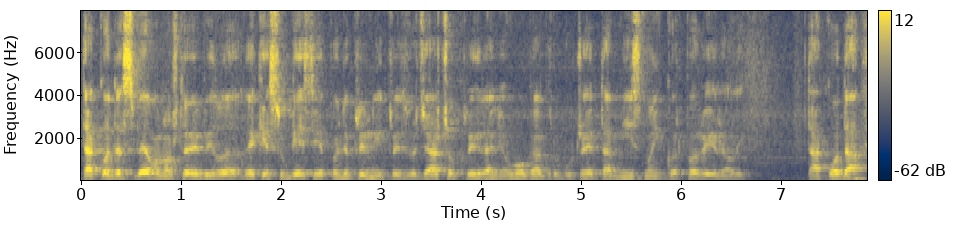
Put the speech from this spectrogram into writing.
Tako da sve ono što je bilo neke sugestije poljoprivrednih proizvođača u kreiranju ovog agrobudžeta mi smo inkorporirali. Tako da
